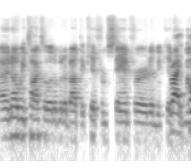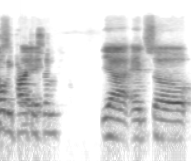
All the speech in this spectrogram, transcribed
I know we talked a little bit about the kid from Stanford and the kid Right, from Colby Parkinson. Yeah, and so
